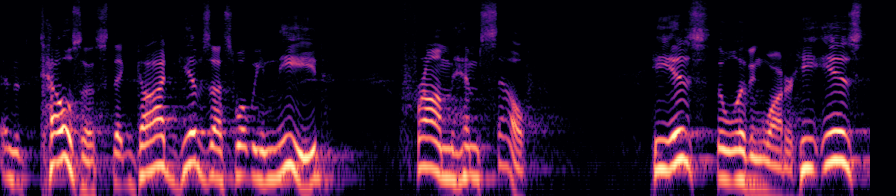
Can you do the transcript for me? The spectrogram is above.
And it tells us that God gives us what we need from Himself. He is the living water. He is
